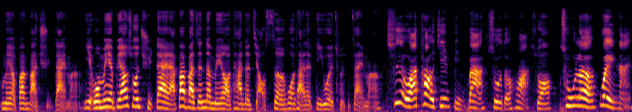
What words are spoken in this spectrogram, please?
没有办法取代吗？也，我们也不要说取代啦，爸爸真的没有他的角色或他的地位存在吗？其实我要套进饼爸说的话，说除了喂奶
